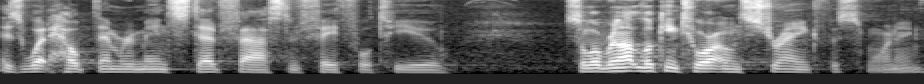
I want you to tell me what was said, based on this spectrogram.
is what helped them remain steadfast and faithful to you. So, Lord, we're not looking to our own strength this morning,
